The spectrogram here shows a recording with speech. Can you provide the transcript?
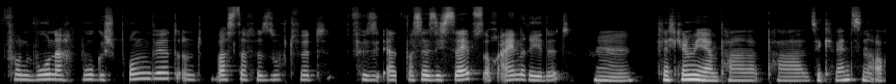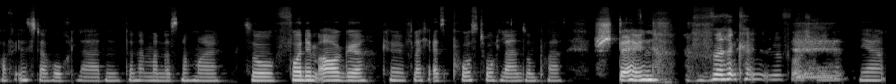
Von wo nach wo gesprungen wird und was da versucht wird, für äh, was er sich selbst auch einredet. Mhm. Vielleicht können wir ja 'n paar paar Sequenzen auch auf Insta hochladen. Dann hat man das noch mal so vor dem Auge. Können wir vielleicht als Post hochladen, so 'n paar Stellen. Kann ich mir vorstellen, Ja,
